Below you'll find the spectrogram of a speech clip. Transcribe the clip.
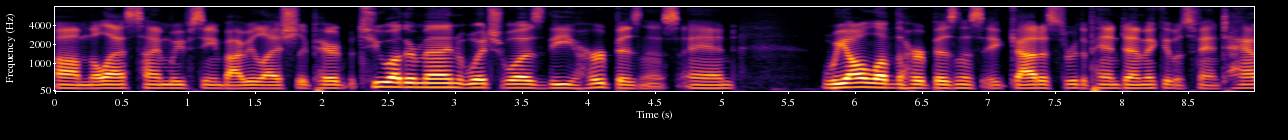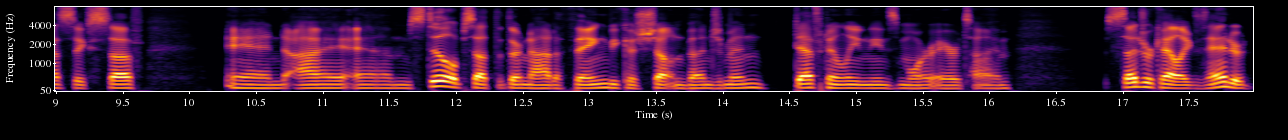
Um, the last time we've seen Bobby Lashley paired with two other men, which was the Hurt Business, and we all love the Hurt Business. It got us through the pandemic. It was fantastic stuff, and I am still upset that they're not a thing because Shelton Benjamin definitely needs more airtime. Cedric Alexander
